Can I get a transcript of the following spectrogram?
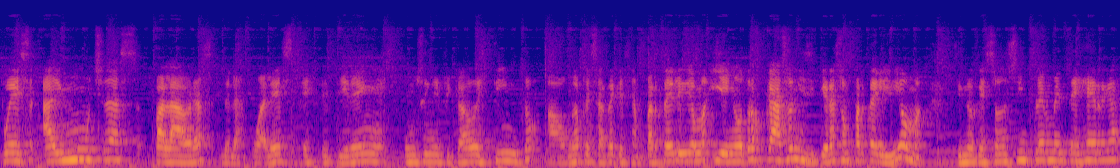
pues hay muchas palabras de las cuales este, tienen un significado distinto, aún a pesar de que sean parte del idioma, y en otros casos ni siquiera son parte del idioma, sino que son simplemente jerga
